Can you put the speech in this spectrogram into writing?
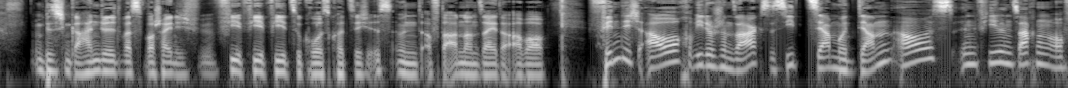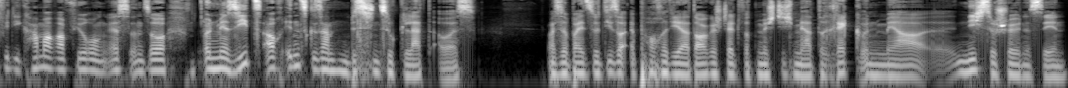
ein bisschen gehandelt, was wahrscheinlich viel, viel, viel zu großkotzig ist. Und auf der anderen Seite aber finde ich auch, wie du schon sagst, es sieht sehr modern aus in vielen Sachen, auch wie die Kameraführung ist und so. Und mir sieht's auch insgesamt ein bisschen zu glatt aus. Also bei so dieser Epoche, die da dargestellt wird, möchte ich mehr Dreck und mehr äh, nicht so Schönes sehen.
